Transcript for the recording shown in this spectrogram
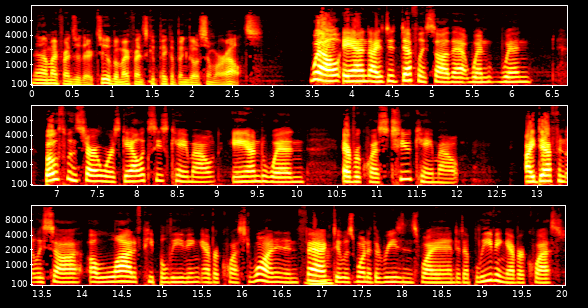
Nah, my friends are there too, but my friends can pick up and go somewhere else. Well, and I did definitely saw that when when both when Star Wars Galaxies came out and when EverQuest 2 came out. I definitely saw a lot of people leaving EverQuest 1 and in mm-hmm. fact it was one of the reasons why I ended up leaving EverQuest.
